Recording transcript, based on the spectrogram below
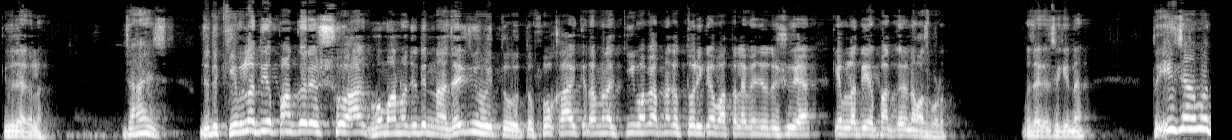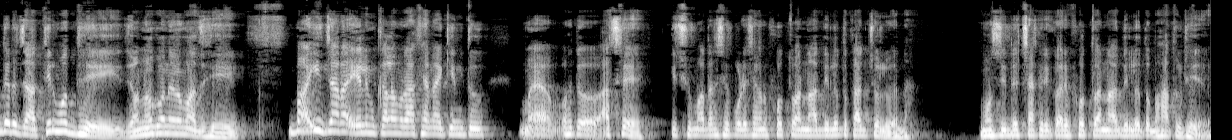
কি বোঝা গেল? জাহেজ যদি কিবলা দিয়ে পা করে শোয়া ঘুমানো যদি না যাইজি হইতো তো ফোকা আমরা কীভাবে আপনাকে তরিকা বাতালাবেন যদি শুয়ে কেবলা দিয়ে পা করে নামাজ পড়ো বোঝা গেছে কিনা? তো এই যে আমাদের জাতির মধ্যে জনগণের মাঝে বা এই যারা এলিম কালাম রাখে না কিন্তু হয়তো আছে কিছু মাদ্রাসে পড়েছে এখন ফতোয়া না দিলে তো কাজ চলবে না। মসজিদের চাকরি করে ফতোয়া না দিলে তো ভাত উঠে যাবে।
